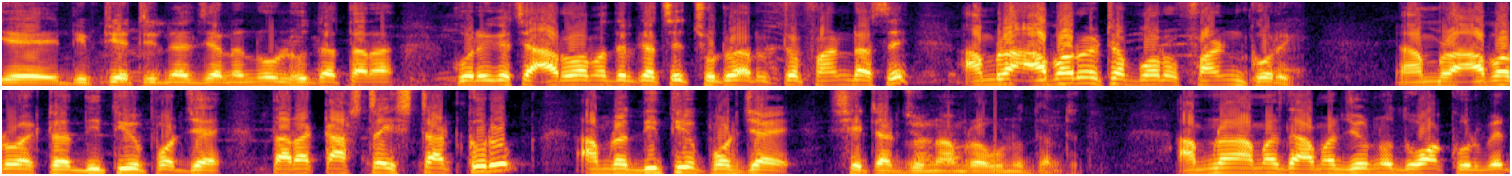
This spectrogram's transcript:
ইয়ে ডিপটি অ্যাটর্নি জেনারেল হুদা তারা করে গেছে। আরও আমাদের কাছে ছোট আর একটা ফান্ড আছে। আমরা আবারও একটা বড় ফান্ড করে, আমরা আবারও একটা দ্বিতীয় পর্যায়ে, তারা কাজটা স্টার্ট করুক, আমরা দ্বিতীয় পর্যায়ে সেটার জন্য আমরা অনুদানটা দেব। আমরা আমাদের, আমার জন্য দোয়া করবেন।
